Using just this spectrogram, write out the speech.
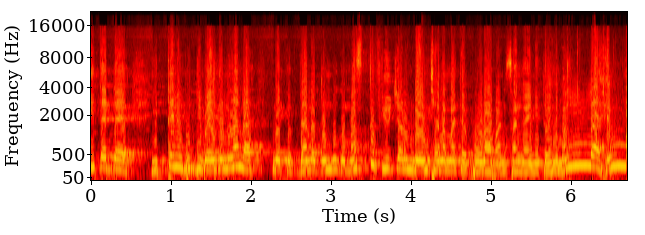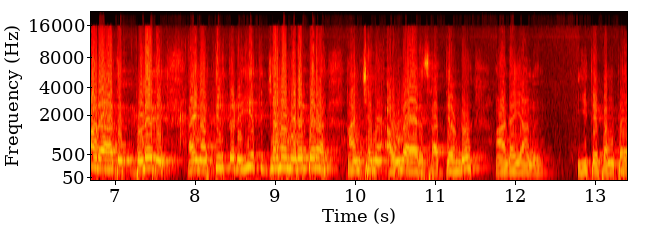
ಈ ತಡ್ಡೆ ಇತ್ತನೇ ಬುದ್ಧಿ ಬೈದನಲ್ಲ ನೆಕ್ ದನ ತುಂಬುಗ ಮಸ್ತ್ ಫ್ಯೂಚರ್ ಉಂಡು ಎಂಚನ ಮತ್ತೆ ಪೂಣ ಬಣ್ಸಂಗ ಏನಿತ್ತು ಒಂದು ಮಲ್ಲ ಹೆಮ್ಮರ ಅದು ಬೆಳೆದು. ಐನ ತೀರ್ಥಡೆ ಈತ್ ಜನ ಮೆರೆಪೆರ ಅಂಚನೆ ಅವಳ ಯಾರು ಸಾಧ್ಯ ಉಂಡು. ಆಂಡ ಯಾನು ಈತೆ ಪನ್ಪೆ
